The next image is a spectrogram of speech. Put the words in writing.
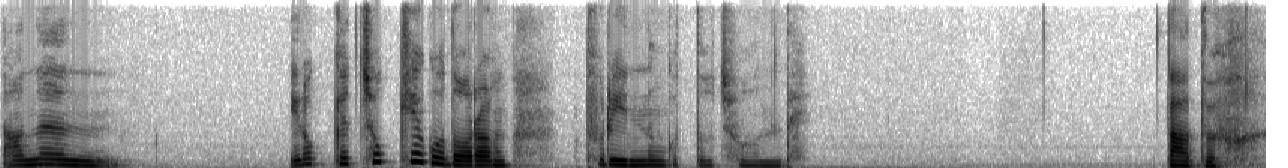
나는 이렇게 초 키고 너랑 둘이 있는 것도 좋은데. 나도.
